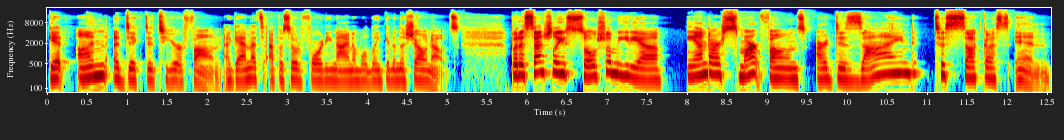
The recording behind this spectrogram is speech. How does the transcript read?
Get Unaddicted to Your Phone. Again, that's episode 49, and we'll link it in the show notes. But essentially, social media and our smartphones are designed to suck us in.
